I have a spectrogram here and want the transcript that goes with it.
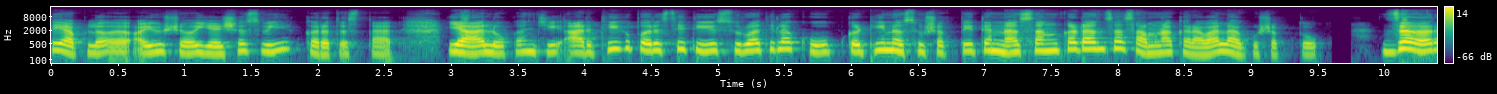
ते आपलं आयुष्य यशस्वी करत असतात. या लोकांची आर्थिक परिस्थिती सुरुवातीला खूप कठीण असू शकते. त्यांना संकटांचा सामना करावा लागू शकतो. जर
